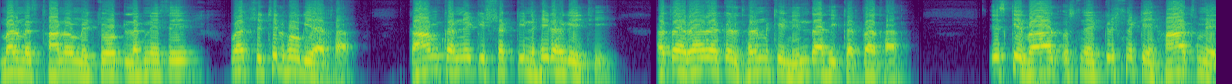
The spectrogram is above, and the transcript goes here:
मर्म स्थानों में चोट लगने से वह शिथिल हो गया था। काम करने की शक्ति नहीं रह गई थी। अतः रह रहकर धर्म की निंदा ही करता था। इसके बाद उसने कृष्ण के हाथ में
